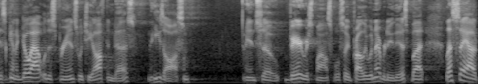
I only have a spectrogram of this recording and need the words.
is going to go out with his friends, which he often does. He's awesome. And so, very responsible. So, he probably would never do this. But let's say I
